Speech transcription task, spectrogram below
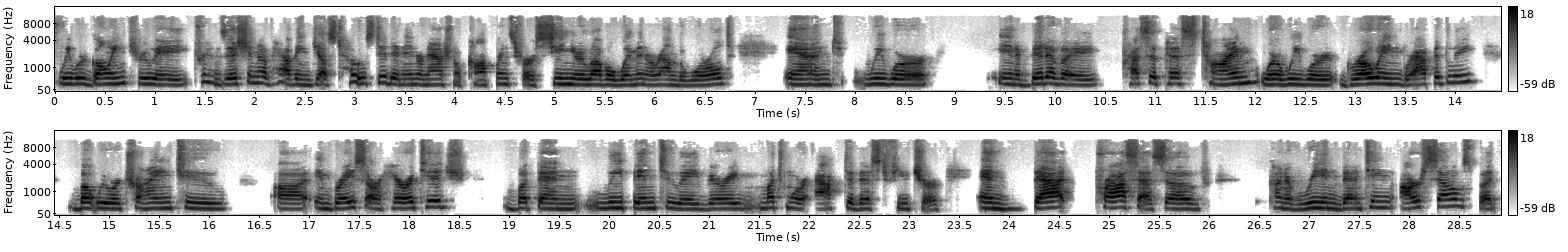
We were going through a transition of having just hosted an international conference for senior level women around the world. And we were in a bit of a precipice time where we were growing rapidly, but we were trying to uh, embrace our heritage, but then leap into a very much more activist future. And that process of kind of reinventing ourselves, but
